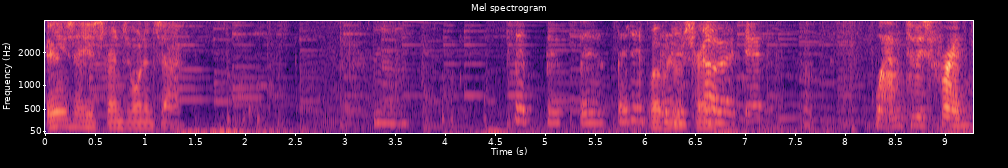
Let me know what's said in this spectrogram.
Didn't he say his friends went inside? Hmm. What happened to his friend? Oh, what happened to his friend?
